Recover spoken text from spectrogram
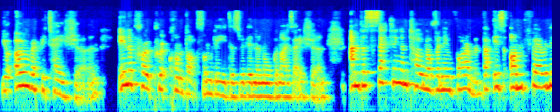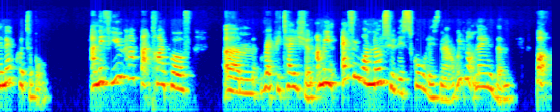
your own reputation, inappropriate conduct from leaders within an organization, and the setting and tone of an environment that is unfair and inequitable. And if you have that type of um, reputation, I mean, everyone knows who this school is now. We've not named them, but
